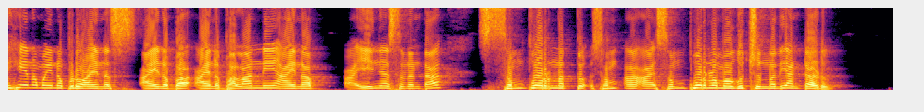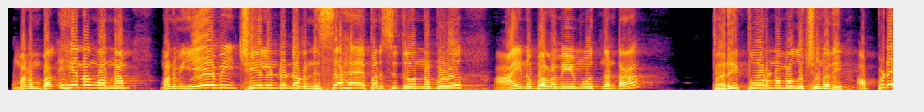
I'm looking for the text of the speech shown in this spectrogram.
బలహీనమైనప్పుడు ఆయన ఆయన బ- ఆయన బలాన్ని ఆయన ఏం చేస్తాడంట? సంపూర్ణత్వ సం- ఆ- సంపూర్ణమగుచున్నది అంటాడు. మనం బలహీనంగా ఉన్నాం మనం ఏమి చేయలేంటుంటే ఒక నిస్సహాయ పరిస్థితిలో ఉన్నప్పుడు ఆయన బలం ఏమవుతుందంట? పరిపూర్ణమగుచున్నది. అప్పుడే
